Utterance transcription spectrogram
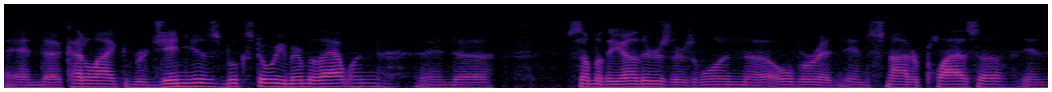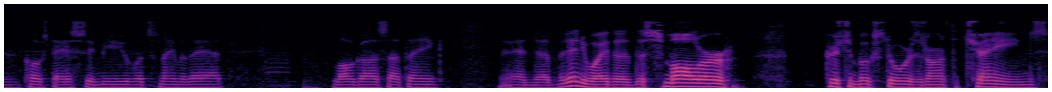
And uh, kind of like Virginia's bookstore, you remember that one? And uh, some of the others. There's one uh, over at, in Snider Plaza, in close to SMU. What's the name of that? Logos, I think. And uh, but anyway, the the smaller Christian bookstores that aren't the chains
